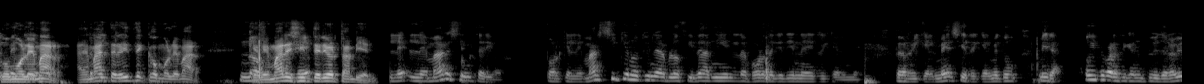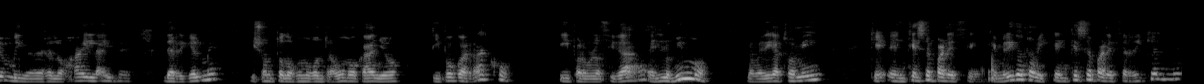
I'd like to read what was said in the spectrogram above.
como Lemar. Además te lo dice como Lemar. que Lemar es interior también. Lemar es interior porque Lemar sí que no tiene la velocidad ni el desborde que tiene Riquelme. Pero Riquelme, si Riquelme tú. Mira, hoy me parece que en Twitter había un vídeo de los highlights de, Riquelme y son todos uno contra uno, caño, tipo carrasco. Y por velocidad es lo mismo. No me digas tú a mí que en qué se parece, que me digas tú a mí que en qué se parece Riquelme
